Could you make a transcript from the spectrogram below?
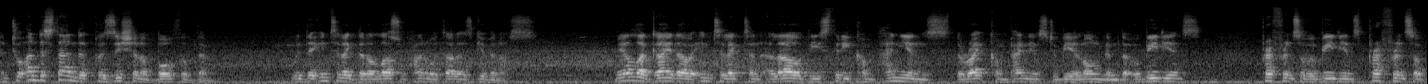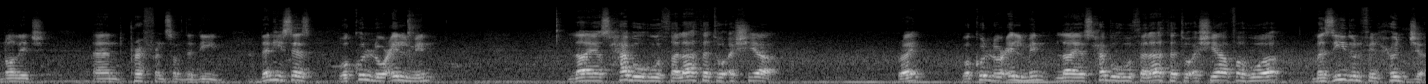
and to understand the position of both of them with the intellect that Allah subhanahu wa ta'ala has given us. May Allah guide our intellect and allow these three companions, the right companions, to be along them the obedience, preference of obedience, preference of knowledge, and preference of the deen. Then he says, وَكُلُّ عِلْمٍ لَا يَصْحَبُهُ ثَلَاثَةُ أَشْيَاء Right? وكل علم لا يصحبه ثلاثة أشياء فهو مزيد في الحجة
